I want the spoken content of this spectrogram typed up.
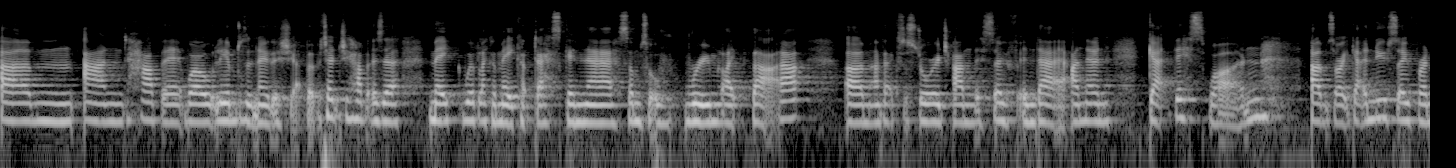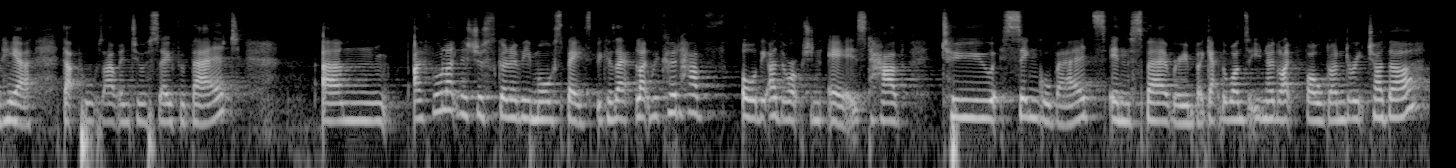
um, and have it, well, Liam doesn't know this yet, but potentially have it as a make, with like a makeup desk in there, some sort of room like that, um, have extra storage and this sofa in there, and then get this one, um, sorry, get a new sofa in here that pulls out into a sofa bed. Um, I feel like there's just going to be more space because I, like we could have, or the other option is to have two single beds in the spare room, but get the ones that you know like fold under each other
